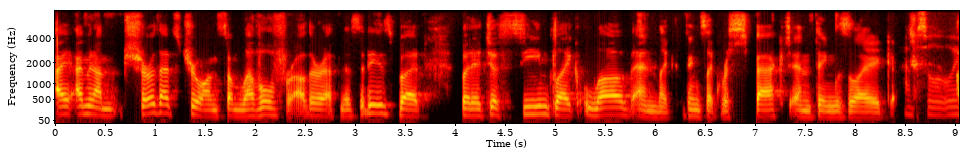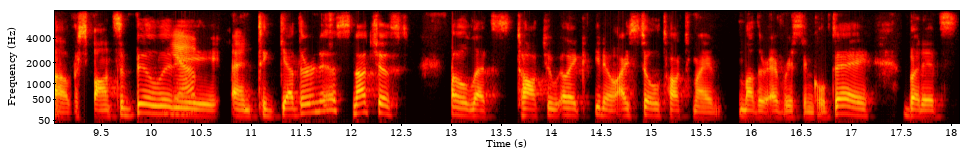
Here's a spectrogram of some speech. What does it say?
I, I mean, I'm sure that's true on some level for other ethnicities, but but it just seemed like love and like things like respect and things like absolutely uh, responsibility yep. and togetherness, not just oh let's talk to like you know i still talk to my mother every single day but it's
